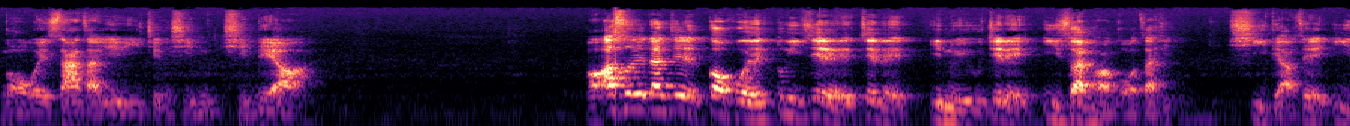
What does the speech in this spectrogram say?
个五月三十一以前审审了啊。吼，啊，所以咱即个国会对即个即个，因为有即个预算法五十四条，即个预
